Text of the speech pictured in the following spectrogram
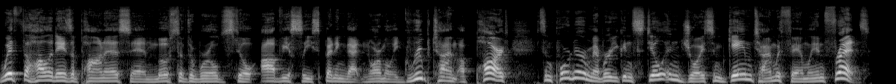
With the holidays upon us and most of the world still obviously spending that normally group time apart, it's important to remember you can still enjoy some game time with family and friends.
